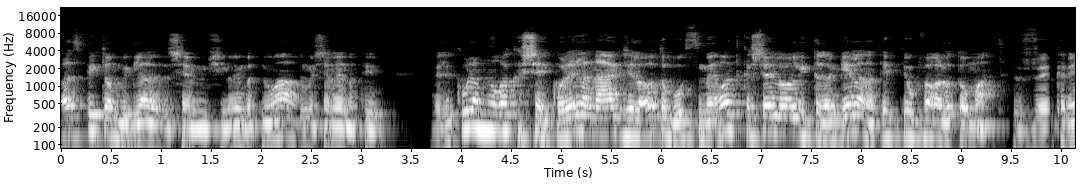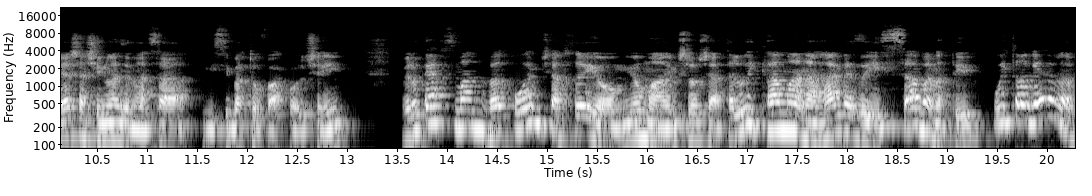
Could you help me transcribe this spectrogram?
ואז פתאום בגלל איזה שהם שינויים בתנועה, הוא משנה נתיב. ולכולם נורא קשה, כולל הנהג של האוטובוס, מאוד קשה לו להתרגל לנתיב כי הוא כבר על אוטומט. וכנראה שהשינוי הזה נעשה מסיבה טובה כלשהי, ולוקח זמן, ואנחנו רואים שאחרי יום, יומיים, שלושה, תלוי כמה הנהג הזה ייסע בנתיב, הוא יתרגל אליו,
